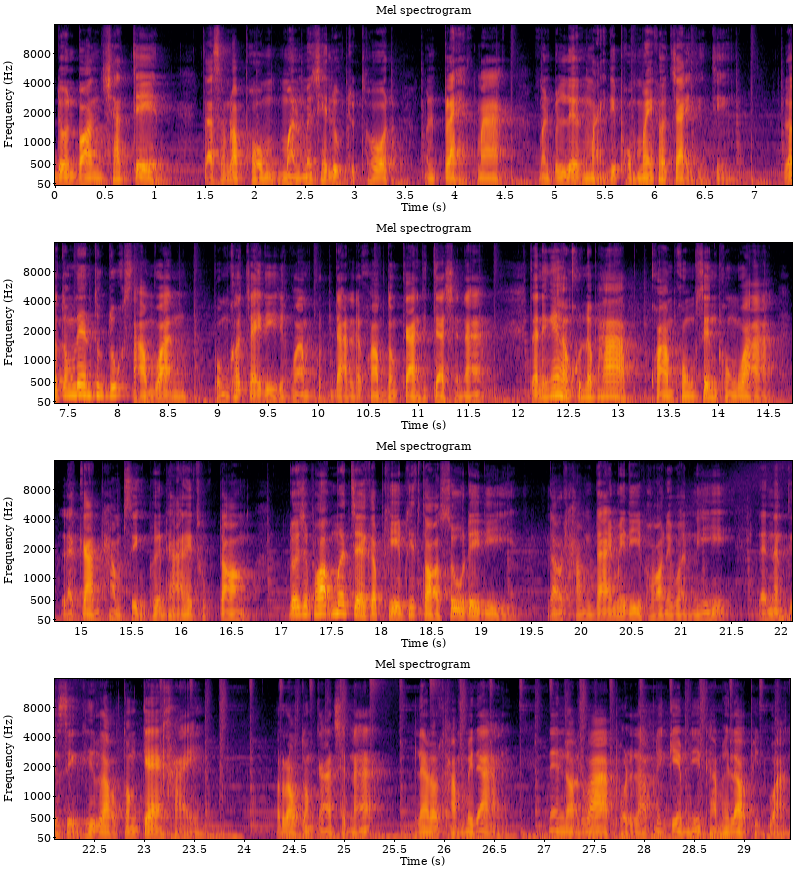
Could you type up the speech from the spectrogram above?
โดนบอลชัดเจน แต่สำหรับผมมันไม่ใช่ลูกจุดโทษ มันแปลกมาก มันเป็นเรื่องใหม่ที่ผมไม่เข้าใจจริง ๆ เราต้องเล่นทุกๆ 3 วัน ผมเข้าใจดีถึงความกดดันและความต้องการที่จะชนะ แต่ในแง่ของคุณภาพ ความคงเส้นคงวา และการทำสิ่งพื้นฐานให้ถูกต้อง โดยเฉพาะเมื่อเจอกับทีมที่ต่อสู้ได้ดี เราทำได้ไม่ดีพอในวันนี้ และนั่นคือสิ่งที่เราต้องแก้ไข เราต้องการชนะและเราทำไม่ได้ แน่นอนว่าผลลัพธ์ในเกมนี้ทำให้เราผิดหวัง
